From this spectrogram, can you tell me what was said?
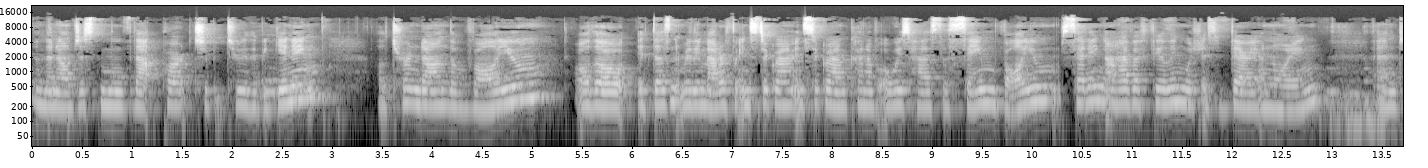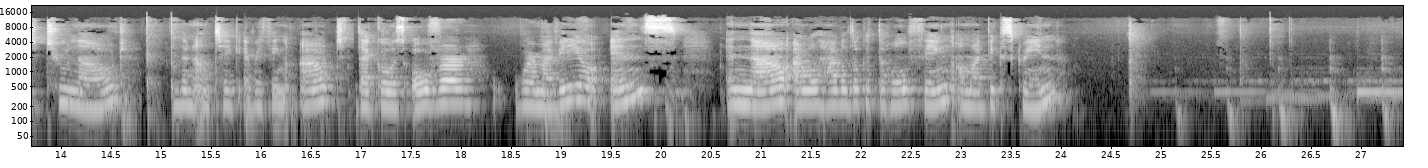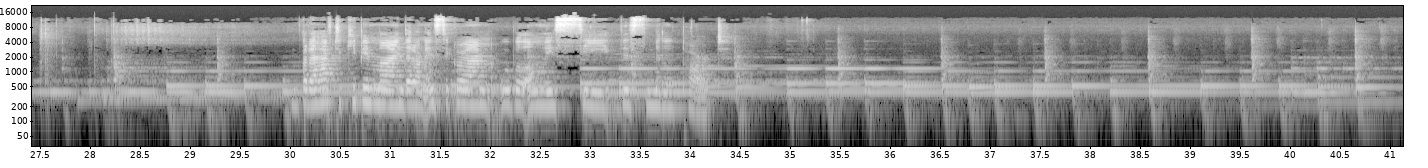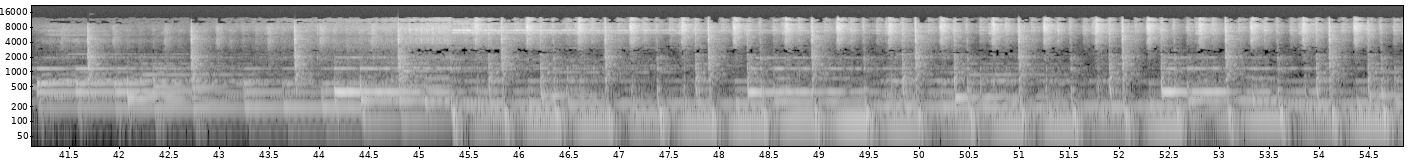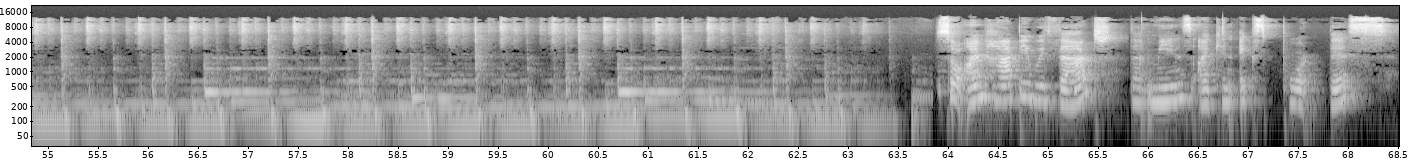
And then I'll just move that part to, to the beginning. I'll turn down the volume, although it doesn't really matter for Instagram. Instagram kind of always has the same volume setting, I have a feeling, which is very annoying and too loud. And then I'll take everything out that goes over where my video ends. And now I will have a look at the whole thing on my big screen. But I have to keep in mind that on Instagram, we will only see this middle part. So I'm happy with that. That means I can export this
